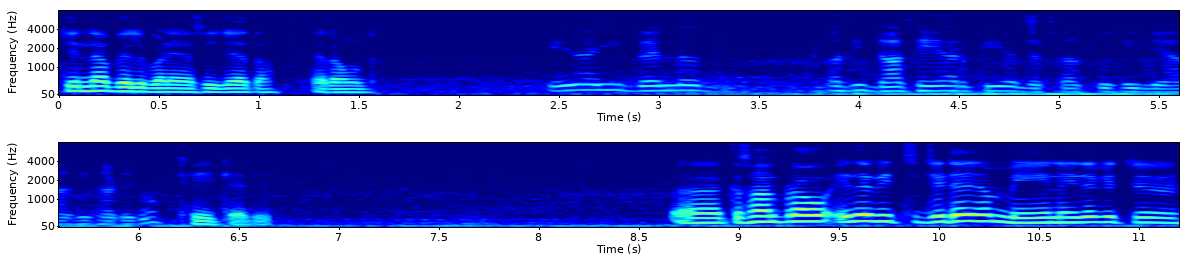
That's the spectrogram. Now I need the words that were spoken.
ਕਿੰਨਾ ਬਿੱਲ ਬਣਿਆ ਸੀਗਾ ਤਾਂ ਅਰਾਊਂਡ? ਇਹਦਾ ਜੀ ਬਿੱਲ ਅਸੀਂ 10000 ਰੁਪਏ ਦਿੱਤਾ ਤੁਸੀਂ ਲਿਆ ਸੀ ਸਾਡੇ ਤੋਂ। ਠੀਕ ਹੈ ਜੀ। ਕਿਸਾਨ ਭਰਾਓ ਇਹਦੇ ਵਿੱਚ ਜਿਹੜੇ ਮੇਨ ਇਹਦੇ ਵਿੱਚ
